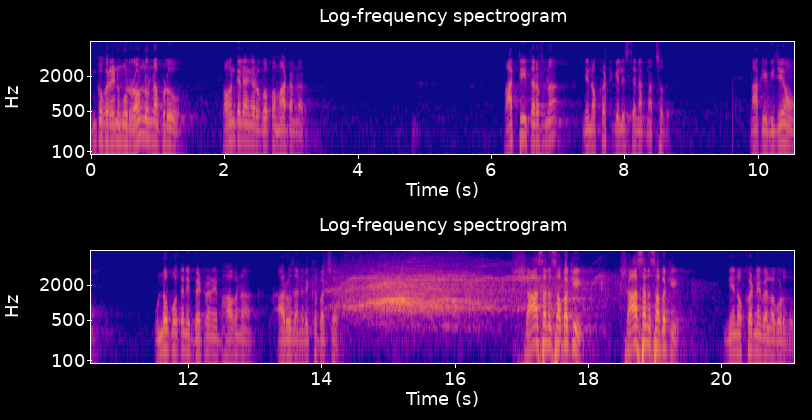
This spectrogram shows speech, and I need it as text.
ఇంకొక రెండు మూడు రౌండ్లు ఉన్నప్పుడు పవన్ కళ్యాణ్ గారు గొప్ప మాట అన్నారు. పార్టీ తరఫున నేను ఒక్కటే గెలిస్తే నాకు నచ్చదు. నాకు ఈ విజయం ఉండకపోతేనే బెటర్ అనే భావన ఆ రోజు ఆయన వ్యక్తపరిచారు. శాసనసభకి శాసనసభకి నేను ఒక్కడనే వెళ్ళకూడదు.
